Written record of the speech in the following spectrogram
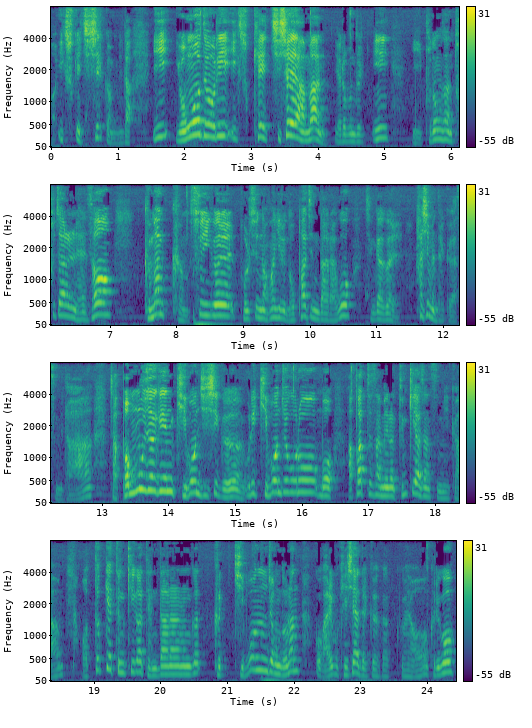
어, 익숙해지실 겁니다. 이 용어들이 익숙해지셔야만 여러분들이 이 부동산 투자를 해서 그만큼 수익을 볼 수 있는 확률이 높아진다라고 생각을 하시면 될 것 같습니다. 자, 법무적인 기본 지식은 우리 기본적으로 뭐 아파트 사면은 등기하지 않습니까? 어떻게 등기가 된다는 것, 그 기본 정도는 꼭 알고 계셔야 될 것 같고요. 그리고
